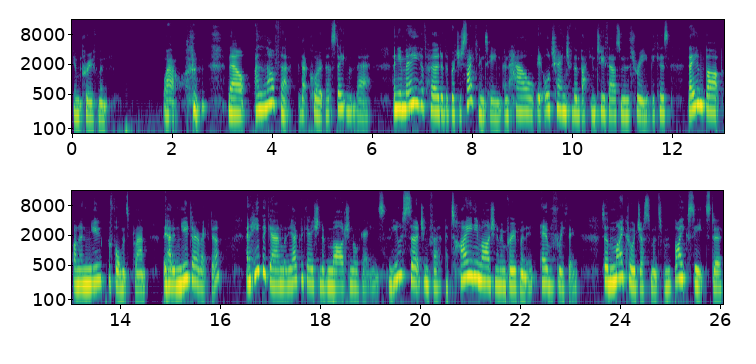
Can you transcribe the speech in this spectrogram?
improvement. Wow. now, I love that, that quote, that statement there. And you may have heard of the British cycling team and how it all changed for them back in 2003 because they embarked on a new performance plan they had a new director, And he began with the aggregation of marginal gains. And he was searching for a tiny margin of improvement in everything. So, micro adjustments from bike seats to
